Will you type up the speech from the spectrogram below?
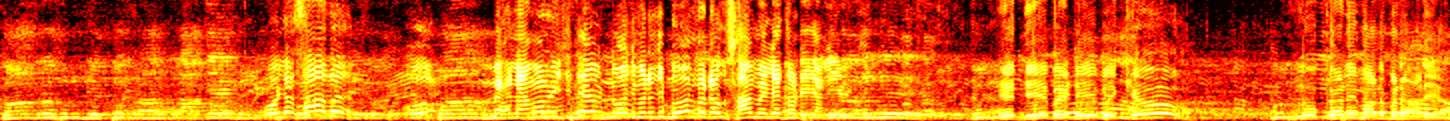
ਕਾਂਗਰਸ ਨੂੰ ਜੇਤੂ ਪ੍ਰਾਪਤ ਲਾ ਕੇ ਓਲਾ ਸਾਹਿਬ ਉਹ ਮਹਿਲਾਵਾਂ ਵਿੱਚ ਤੇ ਨੌਜਵਾਨਾਂ 'ਚ ਬਹੁਤ ਵੱਡਾ ਉਤਸ਼ਾਹ ਮਿਲਿਆ ਤੁਹਾਡੇ ਵਿੱਚ। ਇਹ ਡੇ ਬਾਈ ਡੇ ਵੇਖਿਓ ਲੋਕਾਂ ਨੇ ਮਨ ਬਣਾ ਲਿਆ।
